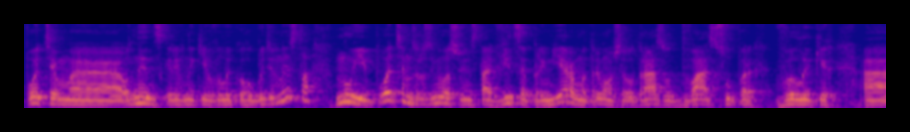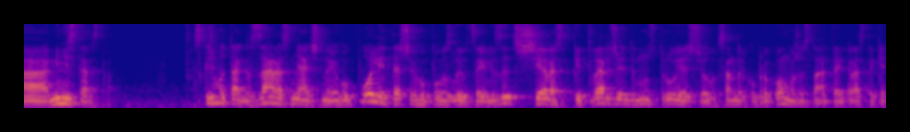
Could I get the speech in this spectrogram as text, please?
потім е, одним з керівників великого будівництва. Ну і потім зрозуміло, що він став віце-прем'єром, отримавши одразу два супервеликих міністерства. Скажімо так, зараз м'яч на його полі, те, що його повезли в цей візит, ще раз підтверджує, і демонструє, що Олександр Купраков може стати якраз таки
